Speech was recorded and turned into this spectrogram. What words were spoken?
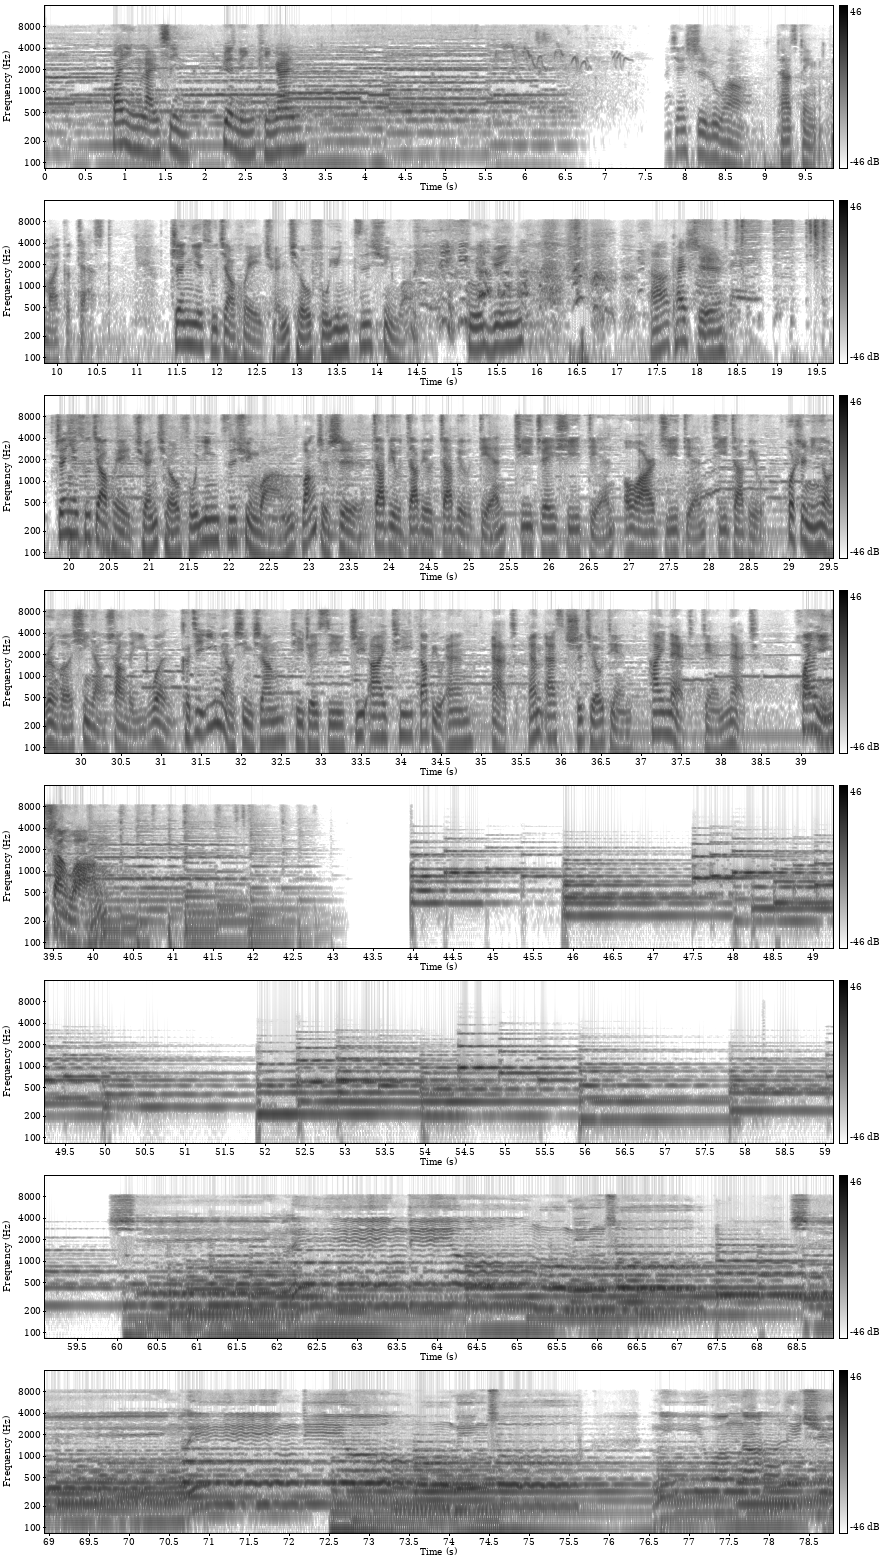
欢迎来信，愿您平安。先试录啊，testing Michael test。真耶稣教会全球福音资讯网，福音。好，开始。真耶稣教会全球福音资讯网，网址是 www 点 tjc 点 org 点 tw。或是您有任何信仰上的疑问，可寄一秒信箱 tjcgitwn at ms 十九点 hinet 点 net，欢迎上网。去？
